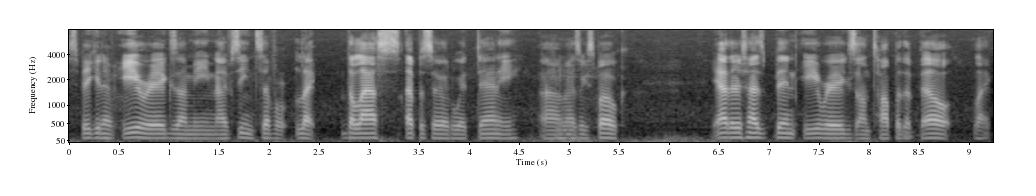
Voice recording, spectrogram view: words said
Speaking of e rigs, I mean, I've seen several, like the last episode with Danny, um, Mhm. as we spoke. Yeah, there has been e rigs on top of the belt, like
